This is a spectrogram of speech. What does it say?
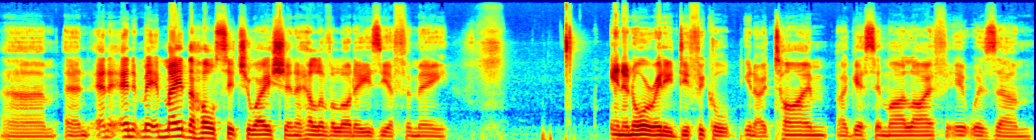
Um, and and, and it made the whole situation a hell of a lot easier for me in an already difficult you know time I guess in my life it was um,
